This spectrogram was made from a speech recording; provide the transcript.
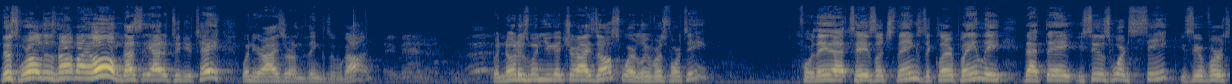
This world is not my home. That's the attitude you take when your eyes are on the things of God. Amen. But notice when you get your eyes elsewhere, look at verse 14. For they that say such things declare plainly that they, you see this word seek? You see a verse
